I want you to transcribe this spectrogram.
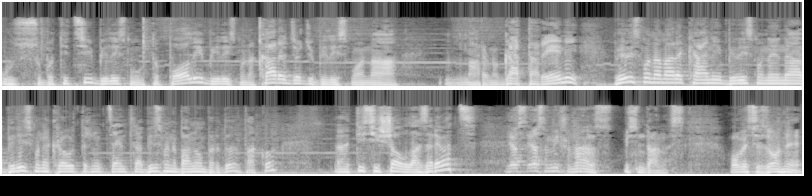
u Subotici, bili smo u Topoli, bili smo na Karadžorđu, bili smo na naravno Gat Areni, bili smo na Marekani, bili smo na, na bili smo na krovu tržnog centra, bili smo na Banovom brdu, tako? Ti si išao u Lazarevac, Ja sam, ja sam išao danas, mislim danas, ove sezone.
